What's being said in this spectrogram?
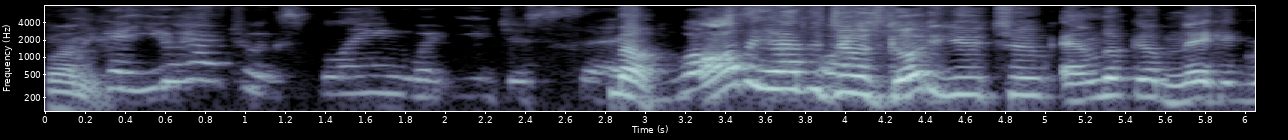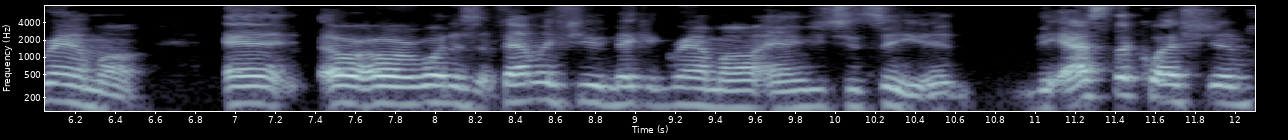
funny. Okay, you have to explain what you just said. No, What all they have the to do is go to? YouTube and look up naked grandma and or, or what is it, Family Feud naked grandma, and you should see it. The ask the question,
